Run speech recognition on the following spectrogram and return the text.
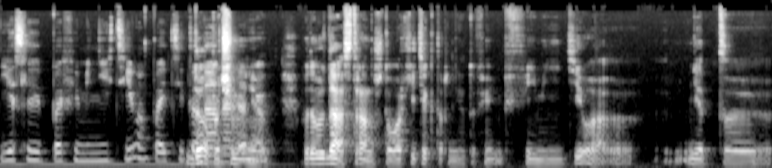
если по феминитивам пойти, то да, да почему наверное. нет? Потому что да, странно, что у архитектора нет феминитива, нет э,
